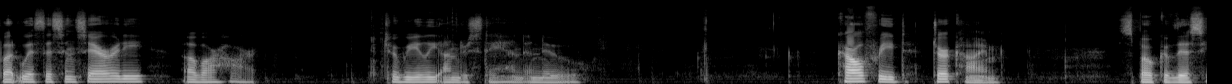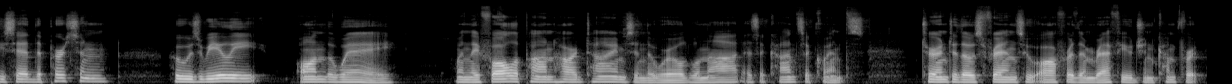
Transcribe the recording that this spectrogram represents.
but with the sincerity of our heart to really understand anew. Karl Fried Turkheim spoke of this. He said, The person who is really on the way, when they fall upon hard times in the world, will not, as a consequence, turn to those friends who offer them refuge and comfort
